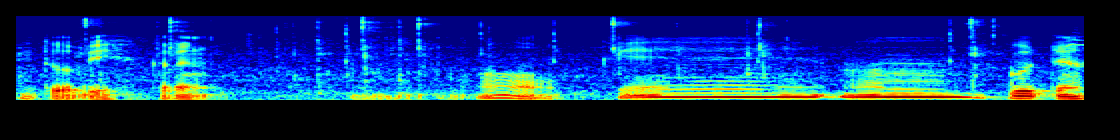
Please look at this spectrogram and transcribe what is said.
Itu lebih keren. Oke hmm, good ya.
